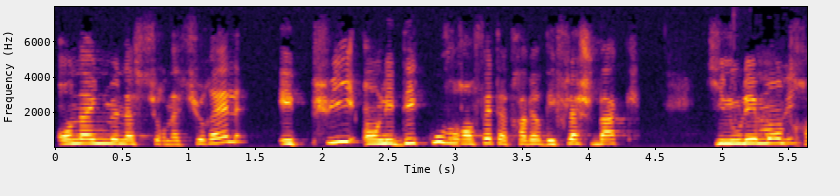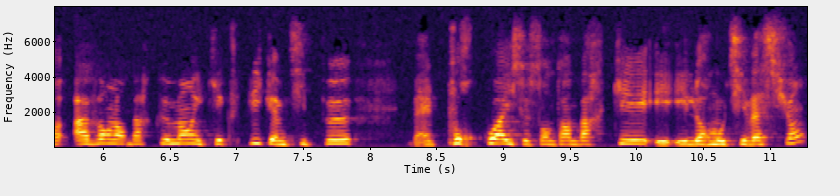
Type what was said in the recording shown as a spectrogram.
On a une menace surnaturelle, et puis on les découvre en fait à travers des flashbacks qui nous les montrent avant l'embarquement et qui expliquent un petit peu ben, pourquoi ils se sont embarqués et, et leur motivation.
